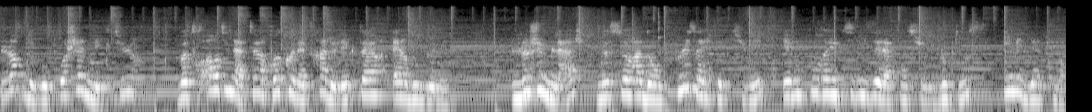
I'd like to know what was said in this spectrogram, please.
Lors de vos prochaines lectures, votre ordinateur reconnaîtra le lecteur RW. Le jumelage ne sera donc plus à effectuer et vous pourrez utiliser la fonction Bluetooth immédiatement.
